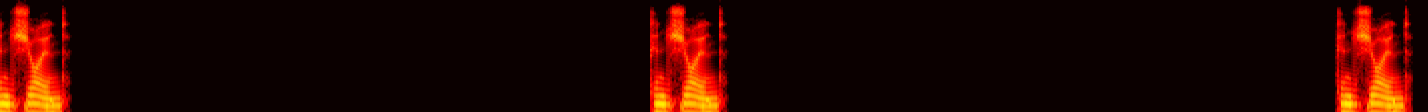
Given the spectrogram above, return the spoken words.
conjoined. Conjoined. Conjoined.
